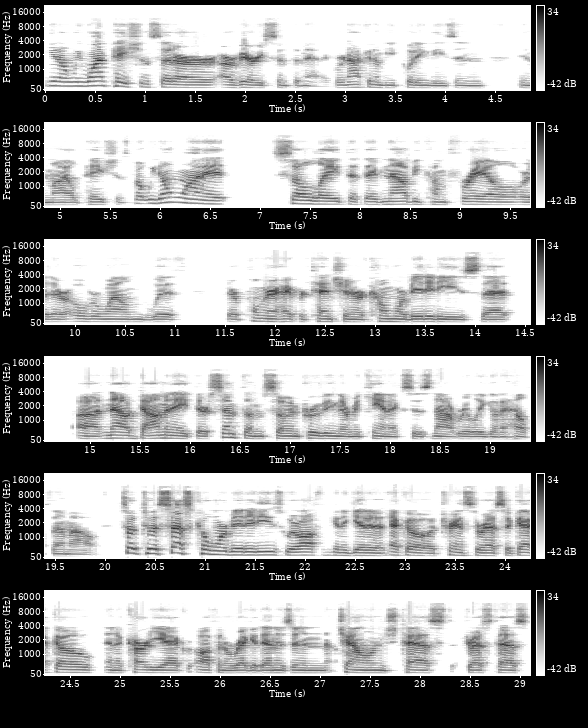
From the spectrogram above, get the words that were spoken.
You know, we want patients that are, are very symptomatic. We're not going to be putting these in, in mild patients, but we don't want it so late that they've now become frail or they're overwhelmed with their pulmonary hypertension or comorbidities that uh, now dominate their symptoms. So improving their mechanics is not really going to help them out. So to assess comorbidities, we're often going to get an echo, a transthoracic echo, and a cardiac, often a regadenoson challenge test, stress test.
